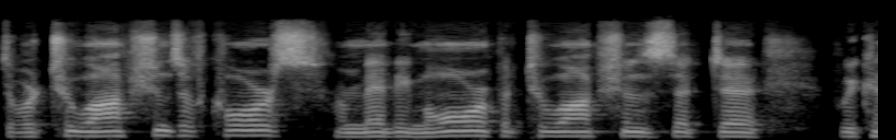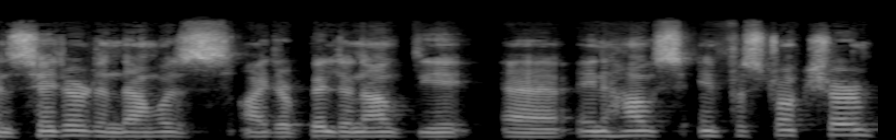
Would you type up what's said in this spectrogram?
there were two options, of course, or maybe more, but two options that uh, we considered, and that was either building out the uh, in-house infrastructure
